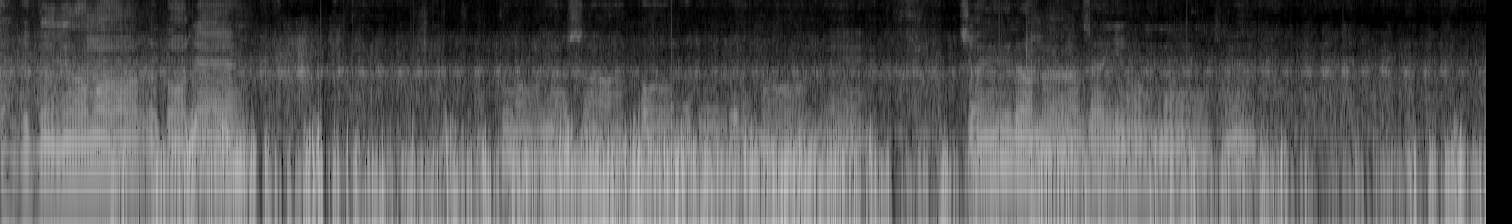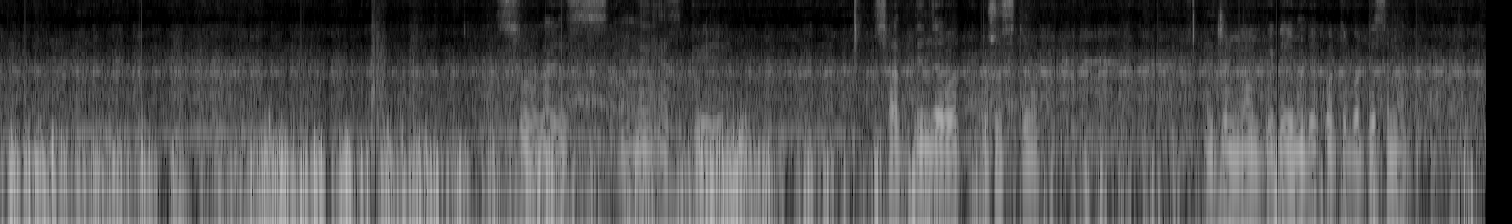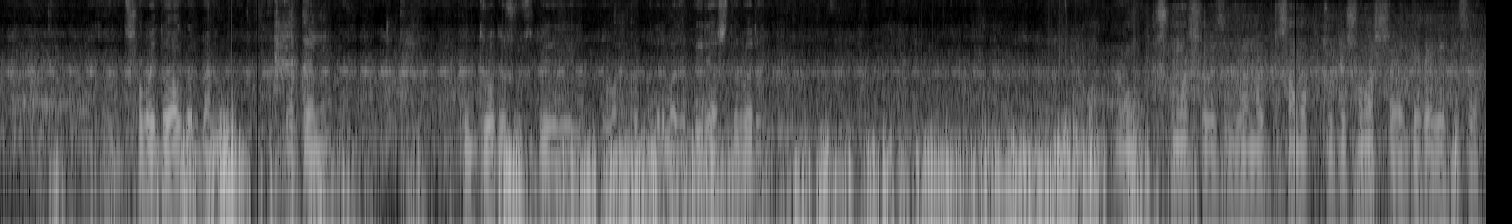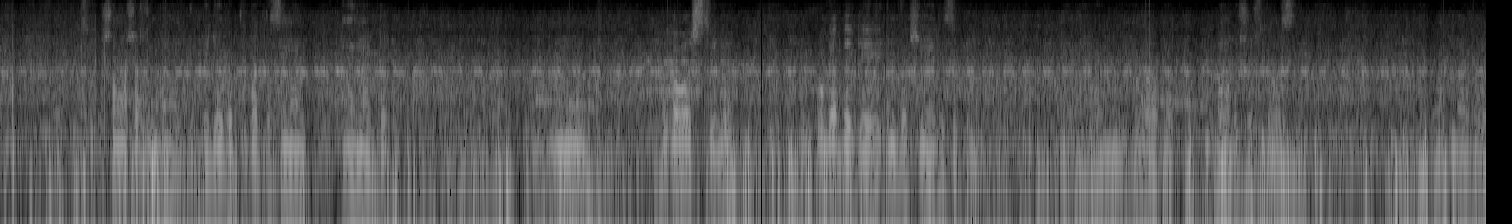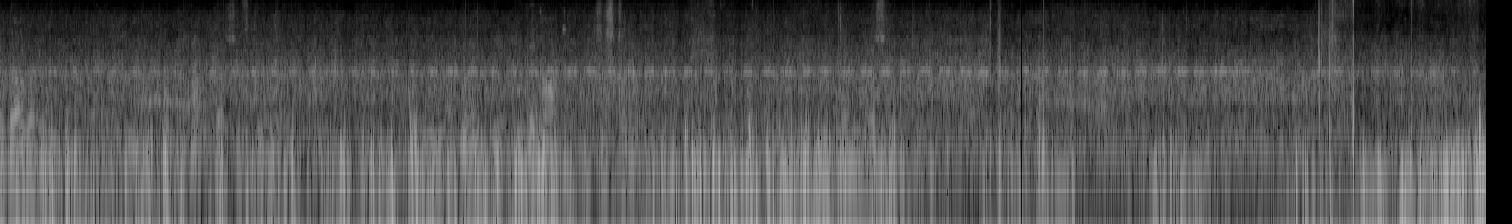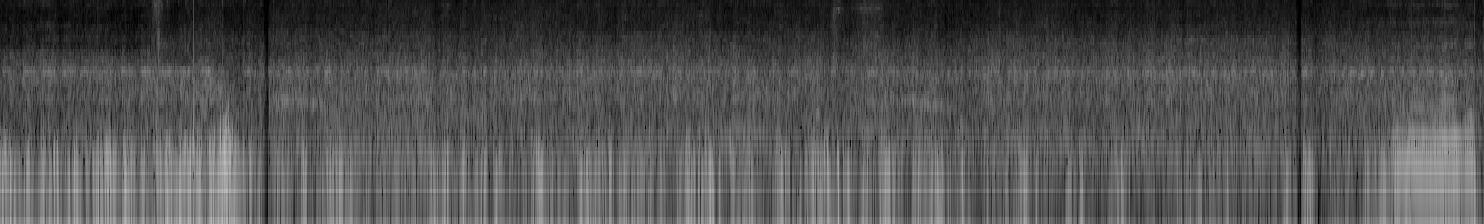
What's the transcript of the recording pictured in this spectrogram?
থাকবে আমার গলে আশা করবে মনে। চাইল না যাইও মনে। সো গাইস আমি আজকে সাত দিন যাবৎ অসুস্থ। এর জন্য ভিডিও মিডিও করতে পারতেছি না। সবাই দোয়া করবেন যাতে আমি খুব দ্রুত সুস্থ হয়ে যাই এবং আপনাদের মাঝে ফিরে আসতে পারি। সমস্যা হয়েছে যে আমার একটা চোখের সমস্যা দেখা যেতেছে সমস্যার জন্য ভিডিও করতে পারতেছি না। একটা বসছিল পোকা থেকে ইনফেকশন হয়ে গেছিল এখন আমরা আপনার মোটামুটি সুস্থ আছি। আপনার সবাই দোয়া করবেন। সুস্থ হয়ে যাবে। আপনারা দেওয়ার চেষ্টা করবেন।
